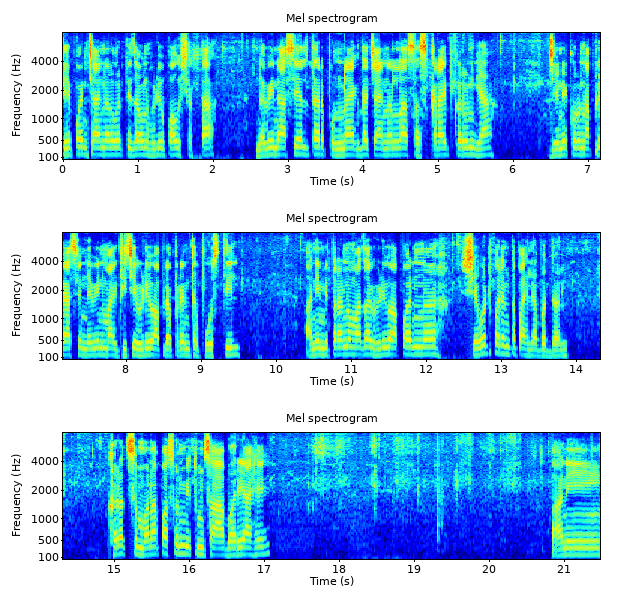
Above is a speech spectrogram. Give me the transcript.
ते पण चॅनलवरती जाऊन व्हिडिओ पाहू शकता. नवीन असेल तर पुन्हा एकदा चॅनलला सबस्क्राईब करून घ्या. जेणेकरून आपले असे नवीन माहितीचे व्हिडिओ आपल्यापर्यंत पोचतील आणि मित्रांनो माझा व्हिडिओ आपण शेवटपर्यंत पाहिल्याबद्दल खरंच मनापासून मी तुमचा आभारी आहे. आणि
